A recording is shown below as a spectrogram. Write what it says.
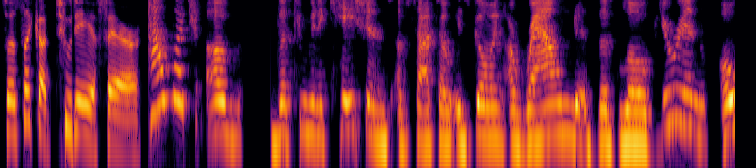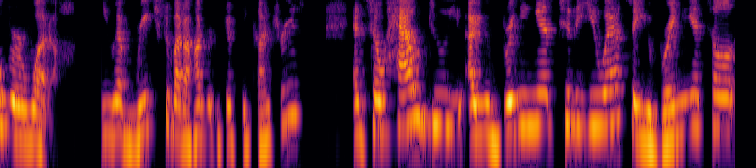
So it's like a two day affair. How much of the communications of Sato is going around the globe? You're in over what? You have reached about 150 countries. And so, how do you are you bringing it to the U.S.? Are you bringing it to,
